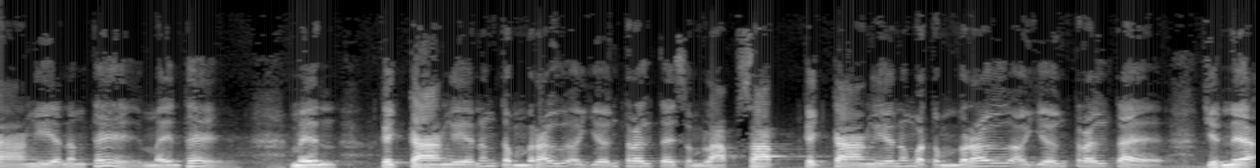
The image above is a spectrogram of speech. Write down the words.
ការងារហ្នឹងទេមិនមែនទេមិនកិច្ចការងារហ្នឹងតម្រូវឲ្យយើងត្រូវតែសម្លាប់សត្វកិច្ចការងារហ្នឹងមកតម្រូវឲ្យយើងត្រូវតែជាអ្នក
